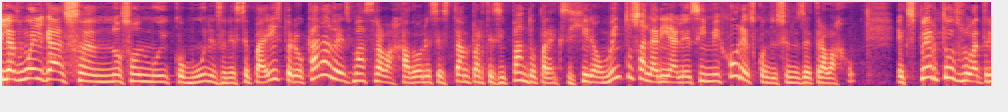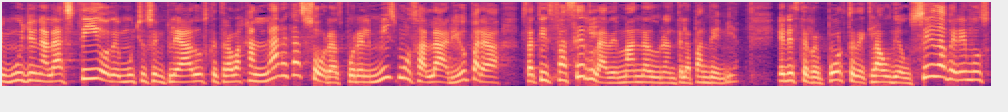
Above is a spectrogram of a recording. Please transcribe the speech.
las huelgas eh, no son muy comunes en este país, pero cada vez más trabajadores están participando para exigir aumentos salariales y mejores condiciones de trabajo. Expertos lo atribuyen al hastío de muchos empleados que trabajan largas horas por el mismo salario para satisfacer la demanda durante la pandemia. En este reporte de Claudia Uceda veremos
